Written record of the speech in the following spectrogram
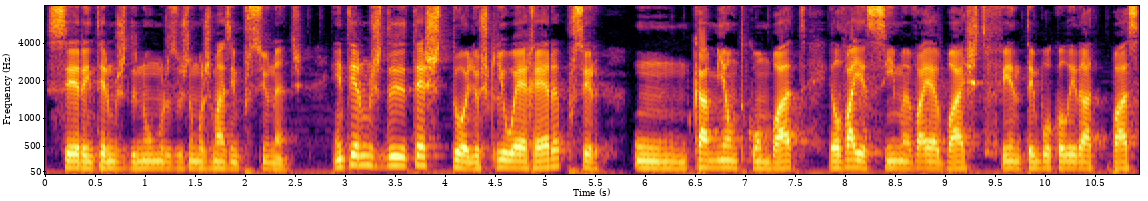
ser, em termos de números, os números mais impressionantes. Em termos de teste de olho, eu escolhi o Herrera por ser um caminhão de combate, ele vai acima, vai abaixo, defende, tem boa qualidade de passe,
